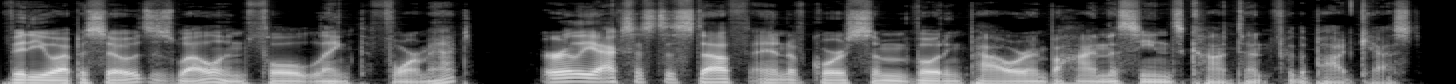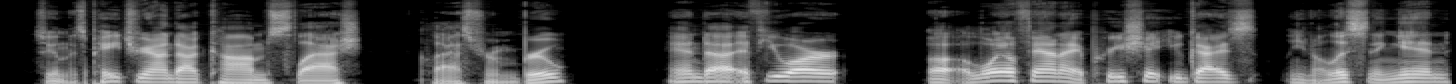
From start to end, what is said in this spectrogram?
video episodes as well in full length format, early access to stuff, and of course some voting power and behind the scenes content for the podcast. So again, that's patreon.com slash classroom brew. And uh, if you are a loyal fan, I appreciate you guys, you know, listening in.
